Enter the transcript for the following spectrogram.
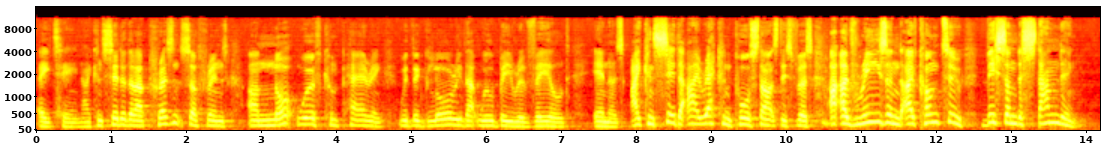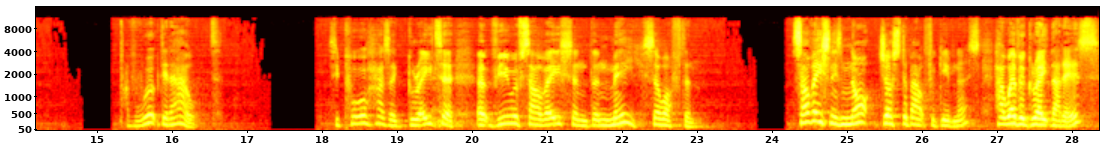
18. I consider that our present sufferings are not worth comparing with the glory that will be revealed in us. I consider, I reckon, Paul starts this verse. I, have reasoned, I've come to this understanding. I've worked it out. See, Paul has a greater uh, view of salvation than me so often. Salvation is not just about forgiveness, however great that is.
